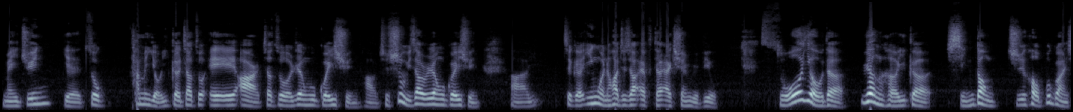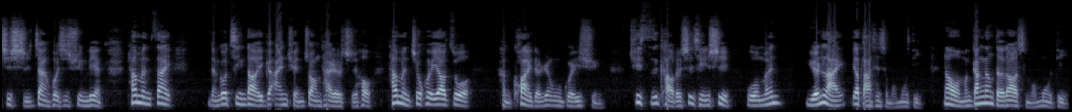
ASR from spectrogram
美军也做，他们有一个叫做 AAR，叫做任务归寻，啊，就术语叫做任务归寻，啊，这个英文的话就叫 After Action Review。所有的任何一个行动之后，不管是实战或是训练，他们在能够进到一个安全状态的时候，他们就会要做很快的任务归寻，去思考的事情是我们原来要达成什么目的，那我们刚刚得到了什么目的？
